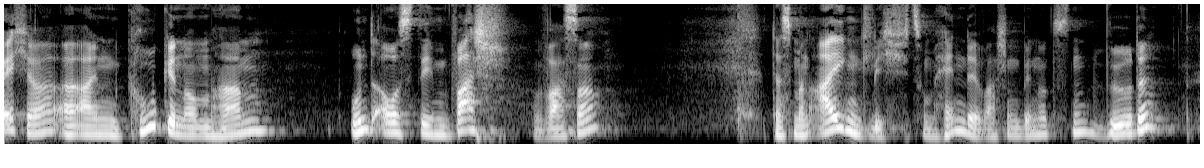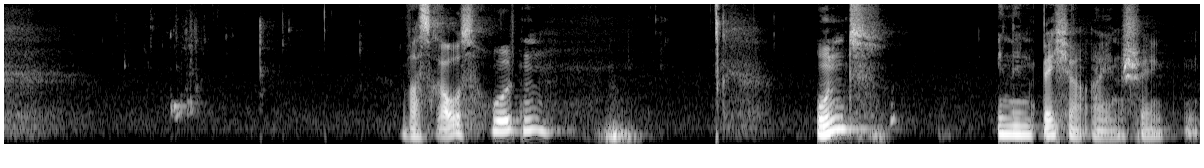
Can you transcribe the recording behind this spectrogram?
Becher, äh, einen Krug genommen haben und aus dem Waschwasser, das man eigentlich zum Händewaschen benutzen würde, was rausholten und in den Becher einschenkten.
